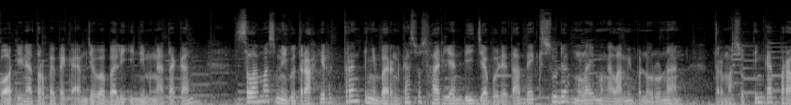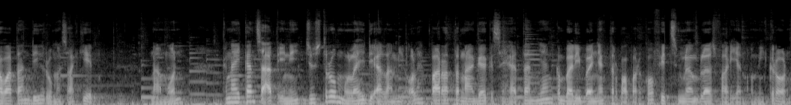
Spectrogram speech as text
Koordinator PPKM Jawa Bali ini mengatakan, Selama seminggu terakhir, tren penyebaran kasus harian di Jabodetabek sudah mulai mengalami penurunan, termasuk tingkat perawatan di rumah sakit. Namun, kenaikan saat ini justru mulai dialami oleh para tenaga kesehatan yang kembali banyak terpapar COVID-19 varian Omikron.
